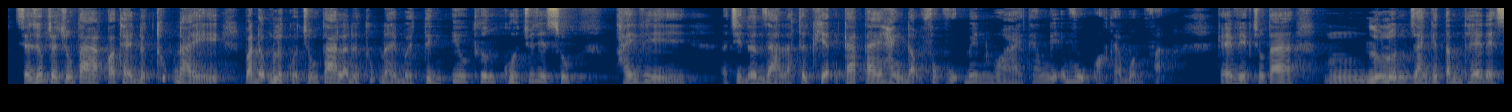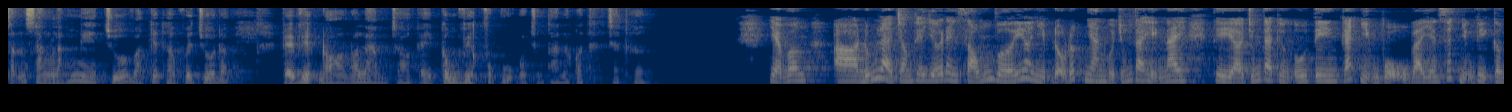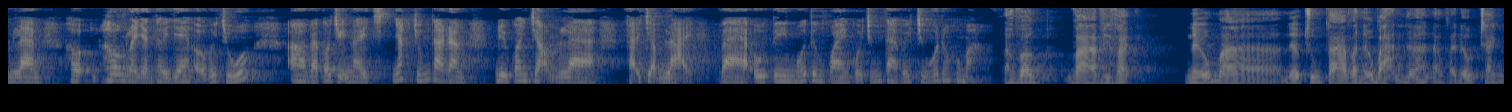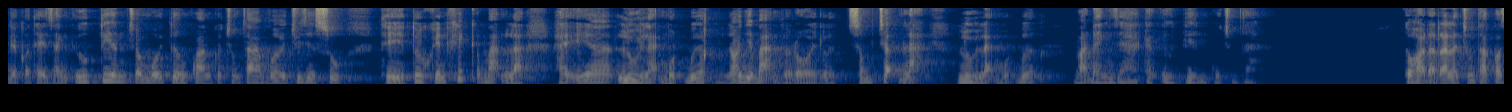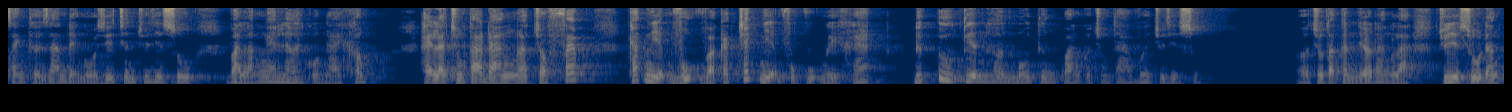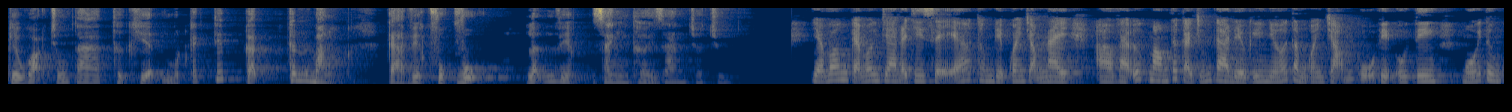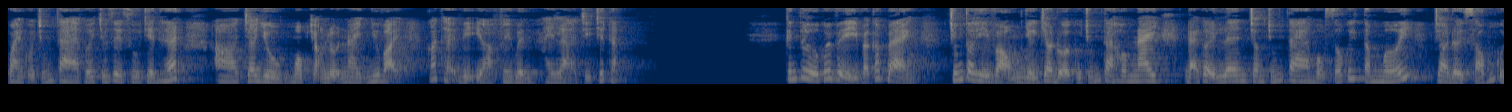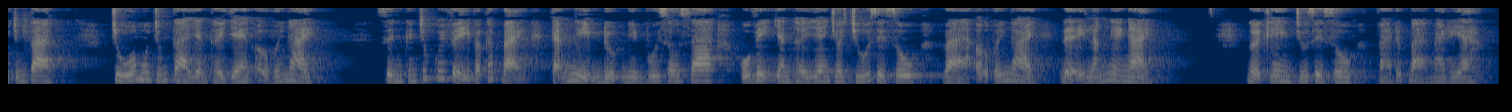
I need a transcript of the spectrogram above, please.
sẽ giúp cho chúng ta có thể được thúc đẩy và động lực của chúng ta là được thúc đẩy bởi tình yêu thương của Chúa Giêsu thay vì Ờ, chỉ đơn giản là thực hiện các cái hành động phục vụ bên ngoài theo nghĩa vụ hoặc theo bổn phận. Cái việc chúng ta luôn luôn dành cái tâm thế để sẵn sàng lắng nghe Chúa và kết hợp với Chúa đó, cái việc đó nó làm cho cái công việc phục vụ của chúng ta nó có thực chất hơn. Dạ vâng, à, đúng là trong thế giới đang sống với ờ, nhịp độ rất nhanh của chúng ta hiện nay thì ờ, chúng ta thường ưu tiên các nhiệm vụ và danh sách những việc cần làm hơn, hơn là dành thời gian ở với Chúa. À, và câu chuyện này nhắc chúng ta rằng điều quan trọng là phải chậm lại và ưu tiên mối tương quan của chúng ta với Chúa đúng không ạ? À, vâng, và vì vậy nếu mà, nếu chúng ta và nếu bạn nữa đang phải đấu tranh để có thể dành ưu tiên cho mối tương quan của chúng ta với Chúa Giêsu thì tôi khuyến khích các bạn là hãy ờ, lùi lại một bước. Nói như bạn vừa rồi là sống chậm lại, lùi lại một bước và đánh giá các ưu tiên của chúng ta. Câu hỏi đặt ra là chúng ta có dành thời gian để ngồi dưới chân Chúa Giêsu và lắng nghe lời của Ngài không? Hay là chúng ta đang ờ, cho phép các nhiệm vụ và các trách nhiệm phục vụ người khác được ưu tiên hơn mối tương quan của chúng ta với Chúa Giêsu. Ờ, chúng ta cần nhớ rằng là Chúa Giêsu đang kêu gọi chúng ta thực hiện một cách tiếp cận cân bằng cả việc phục vụ lẫn việc dành thời gian cho Chúa. Dạ vâng, cảm ơn cha đã chia sẻ thông điệp quan trọng này à, và ước mong tất cả chúng ta đều ghi nhớ tầm quan trọng của việc ưu tiên mối tương quan của chúng ta với Chúa Giêsu trên hết. À, cho dù một chọn lựa này như vậy có thể bị à, phê bình hay là chỉ trích ạ. Kính thưa quý vị và các bạn, chúng tôi hy vọng những trao đổi của chúng ta hôm nay đã gợi lên trong chúng ta một số quyết tâm mới cho đời sống của chúng ta. Chúa muốn chúng ta dành thời gian ở với Ngài. Xin kính chúc quý vị và các bạn cảm nghiệm được niềm vui sâu xa của việc dành thời gian cho Chúa Giêsu và ở với Ngài để lắng nghe Ngài. Ngợi khen Chúa Giêsu và Đức Bà Maria.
